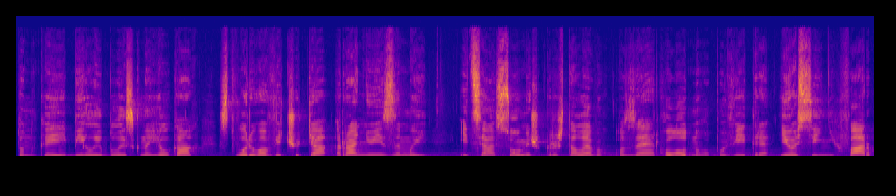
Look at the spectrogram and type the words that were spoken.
Тонкий білий блиск на гілках створював відчуття ранньої зими. І ця суміш кришталевих озер, холодного повітря і осінніх фарб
